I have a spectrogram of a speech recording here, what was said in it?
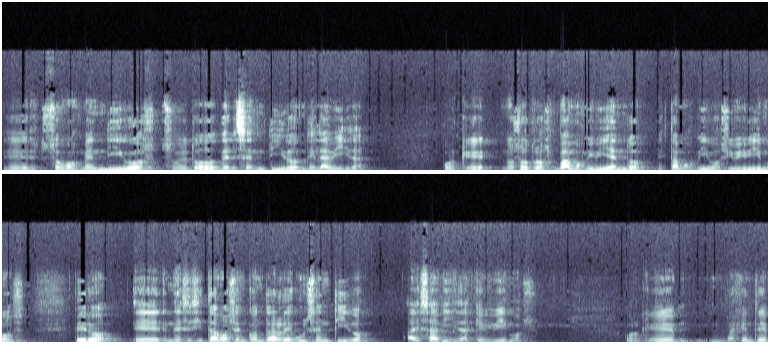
Eh, somos mendigos sobre todo del sentido de la vida, porque nosotros vamos viviendo, estamos vivos y vivimos, pero eh, necesitamos encontrarle un sentido a esa vida que vivimos, porque la gente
